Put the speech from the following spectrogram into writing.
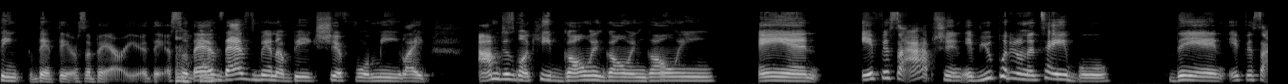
think that there's a barrier there. So mm-hmm. that that's been a big shift for me. Like I'm just going to keep going, going, going. And if it's an option, if you put it on the table, then if it's an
